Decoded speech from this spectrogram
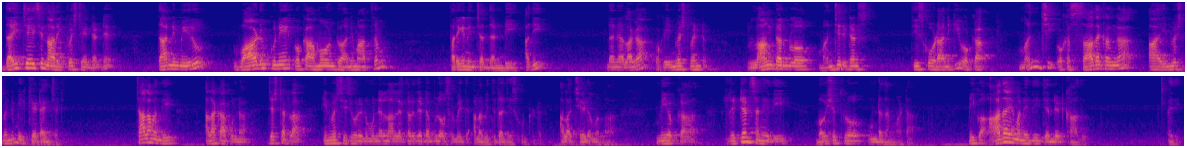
దయచేసి నా రిక్వెస్ట్ ఏంటంటే దాన్ని మీరు వాడుకునే ఒక అమౌంట్ అని మాత్రం పరిగణించద్దండి. అది దాన్ని అలాగా ఒక ఇన్వెస్ట్మెంట్ లాంగ్ టర్మ్లో మంచి రిటర్న్స్ తీసుకోవడానికి ఒక మంచి ఒక సాధకంగా ఆ ఇన్వెస్ట్మెంట్ని మీరు కేటాయించండి. చాలామంది అలా కాకుండా జస్ట్ అట్లా ఇన్వెస్ట్ చేసి రెండు మూడు నెలలు నాలుగు నెలల తర్వాత డబ్బులు అవసరమైతే అలా విత్డ్రా చేసుకుంటుంటారు. అలా చేయడం వల్ల మీ యొక్క రిటర్న్స్ అనేది భవిష్యత్తులో ఉండదన్నమాట. మీకు ఆదాయం అనేది జనరేట్ కాదు. అది.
